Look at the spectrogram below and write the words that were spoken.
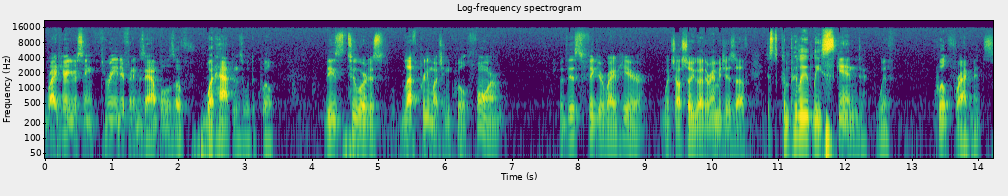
right here you're seeing three different examples of what happens with the quilt. These two are just left pretty much in quilt form, but this figure right here, which I'll show you other images of, is completely skinned with quilt fragments.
